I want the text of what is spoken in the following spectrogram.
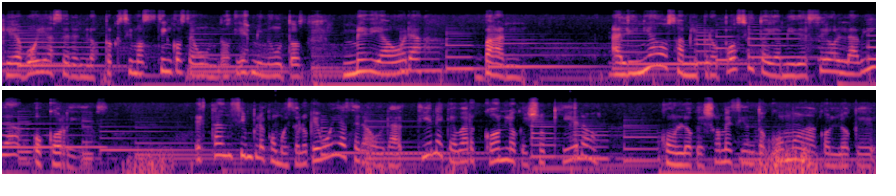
que voy a hacer en los próximos 5 segundos, 10 minutos, media hora, van alineados a mi propósito y a mi deseo en la vida o corridos. Es tan simple como eso. Lo que voy a hacer ahora tiene que ver con lo que yo quiero, con lo que yo me siento cómoda, con lo que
